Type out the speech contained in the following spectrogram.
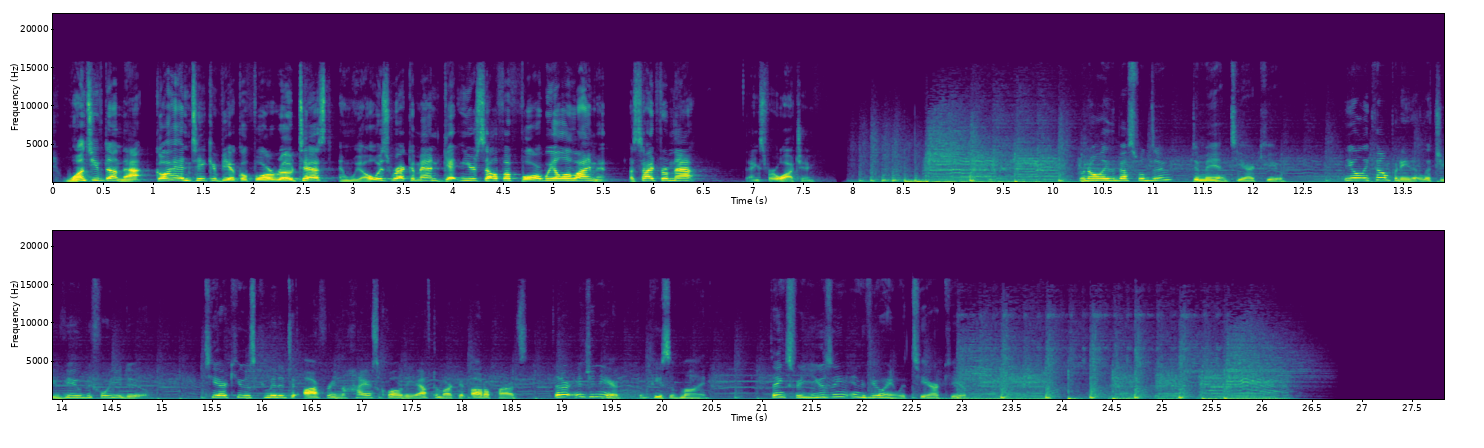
Once you've done that, go ahead and take your vehicle for a road test, and we always recommend getting yourself a four-wheel alignment. Aside from that, thanks for watching. When only the best will do, demand TRQ. The only company that lets you view before you do. TRQ is committed to offering the highest quality aftermarket auto parts that are engineered for peace of mind. Thanks for using and viewing with TRQ.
